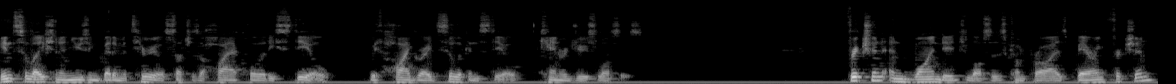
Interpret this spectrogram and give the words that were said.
Insulation and using better materials such as a higher quality steel with high grade silicon steel can reduce losses. Friction and windage losses comprise bearing friction,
